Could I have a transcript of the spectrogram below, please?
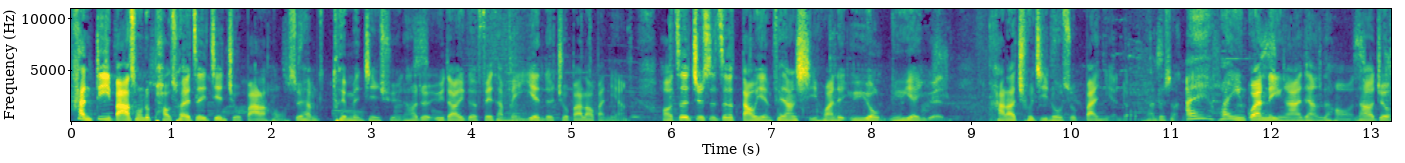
旱地拔葱就跑出来这一间酒吧了吼，所以他们推门进去，然后就遇到一个非常美艳的酒吧老板娘，好，这就是这个导演非常喜欢的御用女演员卡拉丘吉诺所扮演的，他就说哎欢迎光临啊这样子吼，然后就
